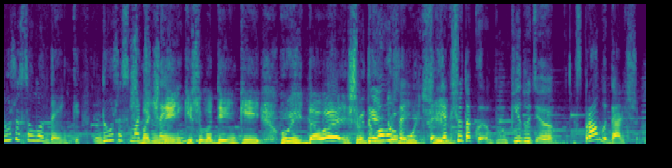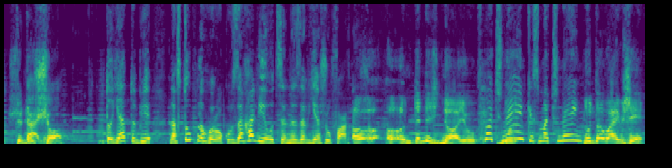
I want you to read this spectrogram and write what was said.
дуже солоденький, дуже смачненький. Смачненький, солоденький. Ой, давай швиденько Вовуша, мультфільм. Якщо так е, підуть е, справи далі, Що то далі, що? То я тобі наступного року взагалі оце не зав'яжу фартух. А, а, та не знаю. Смачненький, смачненький. Ну давай вже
